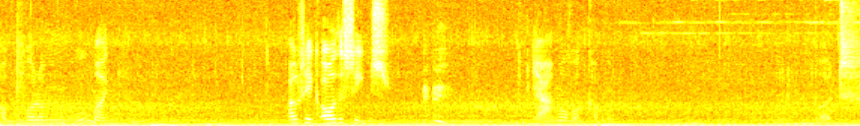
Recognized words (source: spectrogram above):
I'll put them, oh my. I'll take all the seats. yeah, I'm over a couple. But.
